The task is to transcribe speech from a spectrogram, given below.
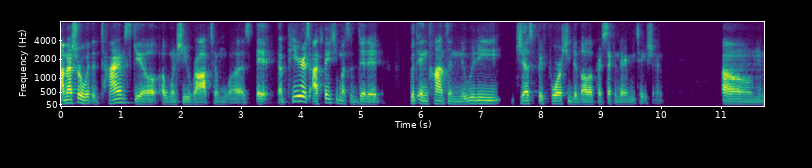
I'm not sure what the time scale of when she robbed him was. It appears I think she must have did it within continuity just before she developed her secondary mutation. Um,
